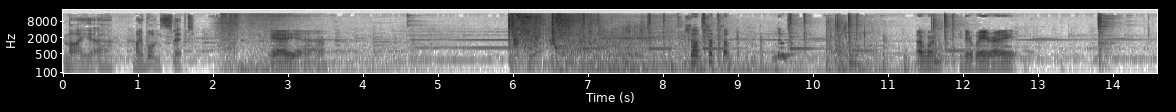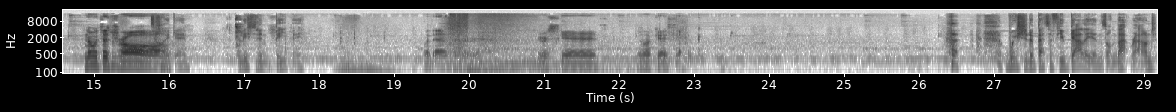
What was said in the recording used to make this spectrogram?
My, uh, my wand slipped. Yeah, yeah. Stop, stop, stop. No. I won either way, right? No, it's a draw. Tie game. At least you didn't beat me. Whatever. You were scared. You're lucky I suck. We should have bet a few galleons on that round.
